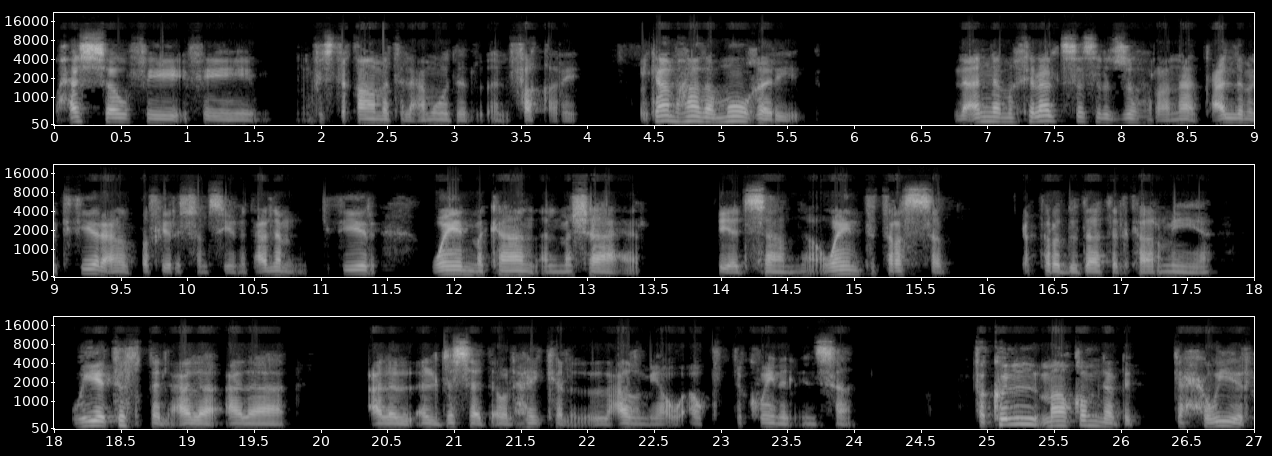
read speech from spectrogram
وحسوا في في في استقامة العمود الفقري. الكلام هذا مو غريب لأن من خلال تسلسل الزهرة نتعلم الكثير عن الضفيرة الشمسية نتعلم كثير وين مكان المشاعر في أجسامنا وين تترسب الترددات الكارمية وهي تثقل على على على الجسد أو الهيكل العظمي أو أو تكوين الإنسان. فكل ما قمنا بالتحوير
